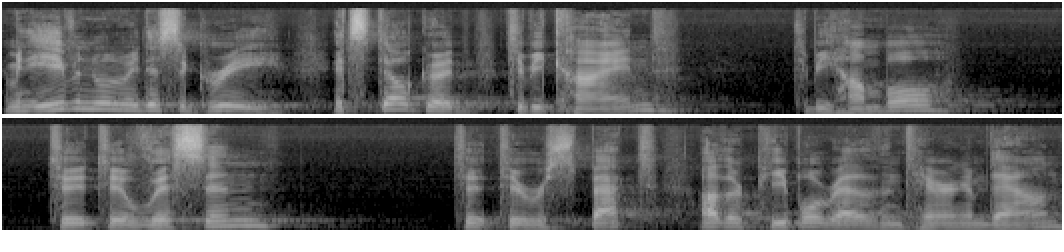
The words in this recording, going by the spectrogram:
I mean, even when we disagree, it's still good to be kind, to be humble, to, to listen, to, to respect other people rather than tearing them down.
